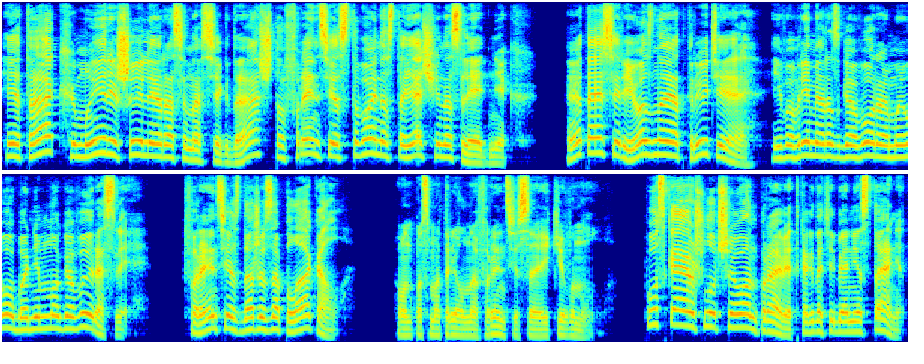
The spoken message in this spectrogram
«Итак, мы решили раз и навсегда, что Фрэнсис твой настоящий наследник. Это серьезное открытие, и во время разговора мы оба немного выросли. Фрэнсис даже заплакал». Он посмотрел на Фрэнсиса и кивнул. «Пускай уж лучше он правит, когда тебя не станет.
